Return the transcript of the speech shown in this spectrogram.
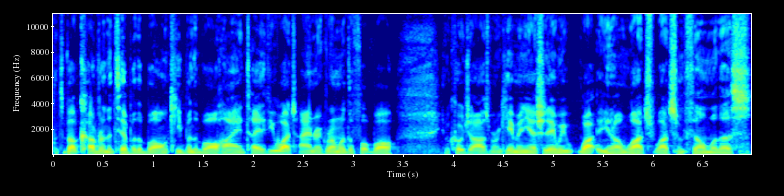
it's about covering the tip of the ball and keeping the ball high and tight. If you watch Heinrich run with the football, you know, Coach Osborne came in yesterday. and We wa- you know watched watched some film with us,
